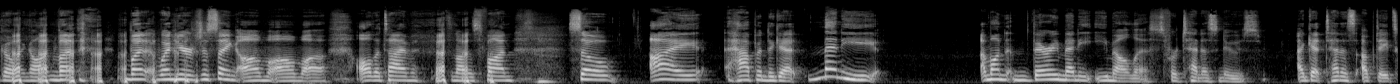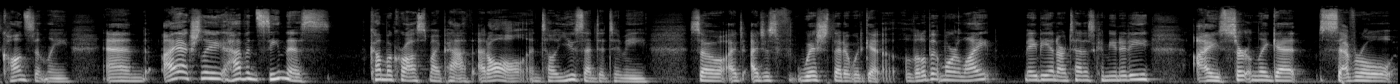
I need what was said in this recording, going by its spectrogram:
going on, but but when you're just saying um um uh, all the time, it's not as fun. So I happen to get many. I'm on very many email lists for tennis news. I get tennis updates constantly, and I actually haven't seen this come across my path at all until you sent it to me. So I, I just wish that it would get a little bit more light, maybe in our tennis community. I certainly get several,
